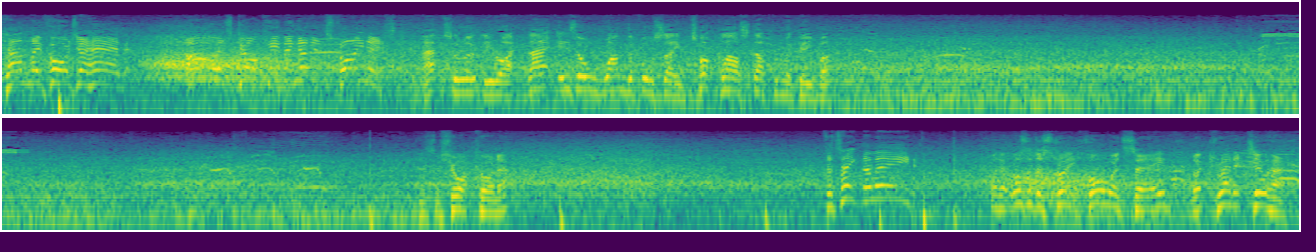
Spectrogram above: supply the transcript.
Can they forge ahead? Oh, it's goalkeeping at its finest. Absolutely right. That is a wonderful save. Top-class stuff from the keeper. It's a short corner. To take the lead. Well, it wasn't a straightforward save, but credit to her.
